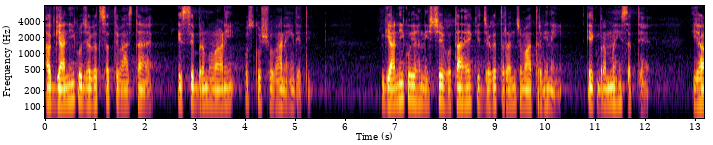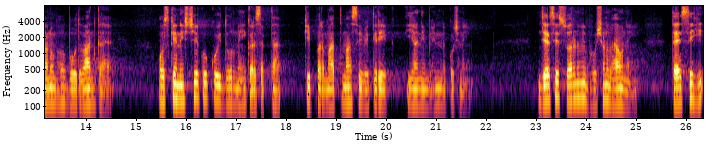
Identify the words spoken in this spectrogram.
अज्ञानी को जगत सत्य भासता है, इससे ब्रह्मवाणी उसको शोभा नहीं देती। ज्ञानी को यह निश्चय होता है कि जगत रंच मात्र भी नहीं, एक ब्रह्म ही सत्य है। यह अनुभव बोधवान का है। उसके निश्चय को कोई दूर नहीं कर सकता कि परमात्मा से व्यतिरेक यानी भिन्न कुछ नहीं। जैसे स्वर्ण में भूषण भाव नहीं, तैसे ही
